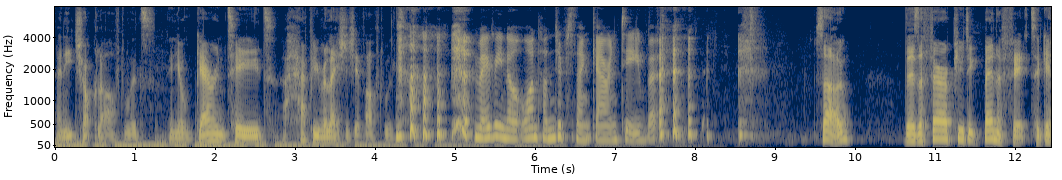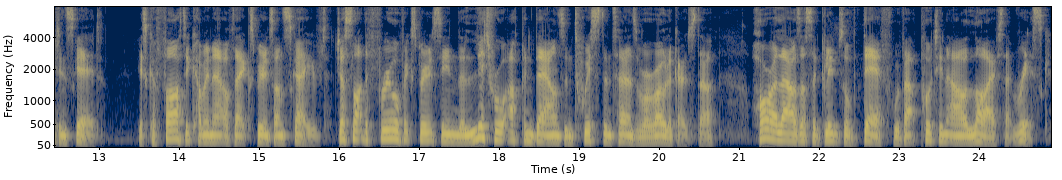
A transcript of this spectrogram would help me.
and eat chocolate afterwards. Then you're guaranteed a happy relationship afterwards. Maybe not 100% guarantee, but so, there's a therapeutic benefit to getting scared. It's cathartic coming out of that experience unscathed. Just like the thrill of experiencing the literal up and downs and twists and turns of a roller coaster, horror allows us a glimpse of death without putting our lives at risk.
